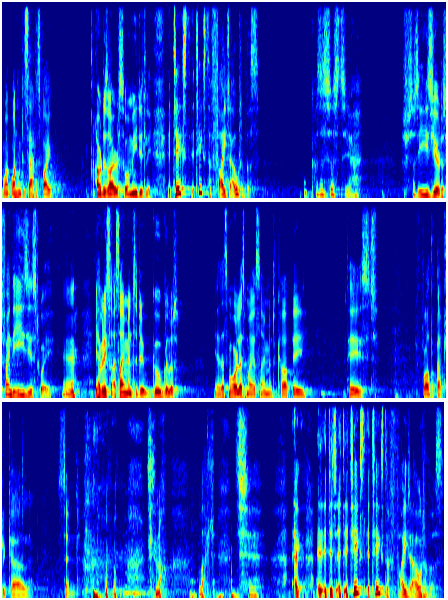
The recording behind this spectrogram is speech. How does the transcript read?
want, wanting to satisfy our desires so immediately, it takes, it takes the fight out of us. Because it's just, yeah, it's just easier. Just find the easiest way. Yeah. You have an assignment to do, Google it. Yeah, that's more or less my assignment. Copy, paste, Father Patrick Cahill, send. you know, like, it, it, it, it, takes, it takes the fight out of us.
